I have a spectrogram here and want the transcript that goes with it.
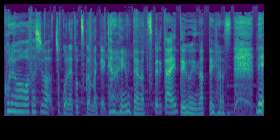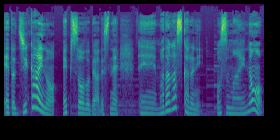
これは私はチョコレート作らなきゃいけないみたいな作りたいっていう風になっています。で、えっと、次回のエピソードではですね、えー、マダガスカルにお住まいの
